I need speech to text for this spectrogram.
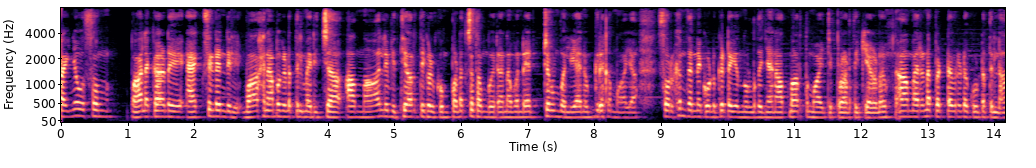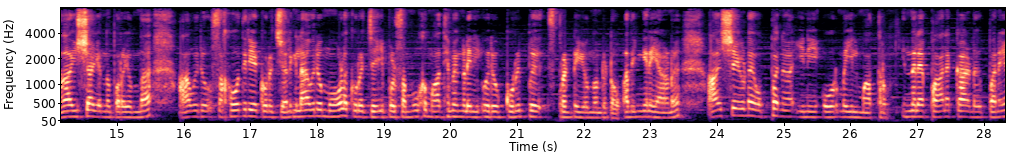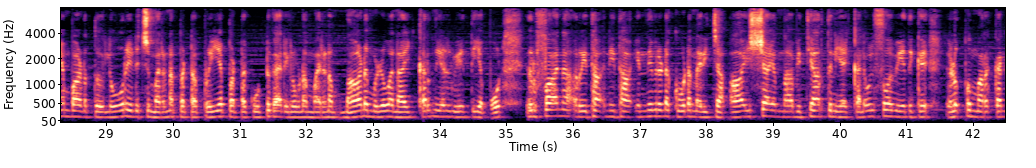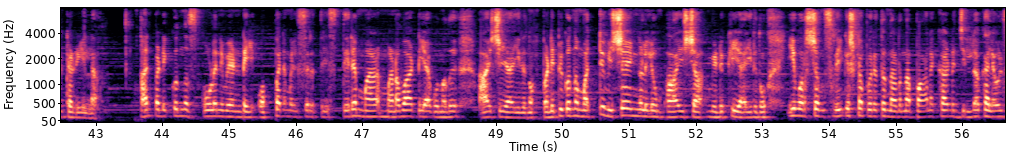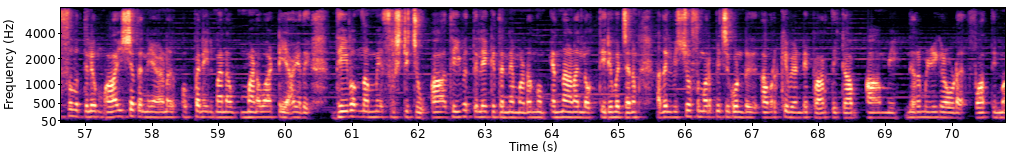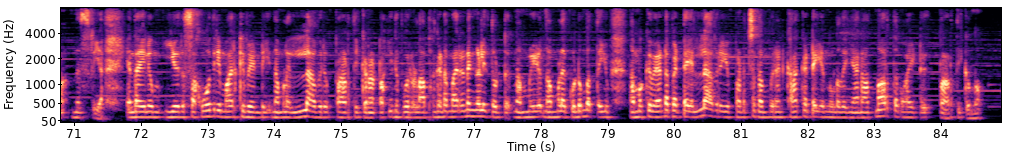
കഴിഞ്ഞ ദിവസം പാലക്കാട് ആക്സിഡന്റിൽ വാഹനാപകടത്തിൽ മരിച്ച ആ നാല് വിദ്യാർത്ഥികൾക്കും പടച്ച തമ്പുരാൻ അവന്റെ ഏറ്റവും വലിയ അനുഗ്രഹമായ സ്വർഗം തന്നെ കൊടുക്കട്ടെ എന്നുള്ളത് ഞാൻ ആത്മാർത്ഥമായിട്ട് പ്രാർത്ഥിക്കുകയാണ്. ആ മരണപ്പെട്ടവരുടെ കൂട്ടത്തിൽ ആയിഷ എന്ന് പറയുന്ന ആ ഒരു സഹോദരിയെക്കുറിച്ച് അല്ലെങ്കിൽ ആ ഒരു മോളെക്കുറിച്ച് ഇപ്പോൾ സമൂഹ മാധ്യമങ്ങളിൽ ഒരു കുറിപ്പ് സ്പ്രെഡ് ചെയ്യുന്നുണ്ട് കേട്ടോ അതിങ്ങനെയാണ് ആയിഷയുടെ ഒപ്പന ഇനി ഓർമ്മയിൽ മാത്രം. ഇന്നലെ പാലക്കാട് പനയമ്പാടത്ത് ലോറി ഇടിച്ച് മരണപ്പെട്ട പ്രിയപ്പെട്ട കൂട്ടുകാരികളുടെ മരണം നാട് മുഴുവനായി കർന്നിയൽ വീഴ്ത്തിയപ്പോൾ ഇർഫാന റിധ നിധ എന്നിവരുടെ കൂടെ മരിച്ച ആയിഷ എന്ന വിദ്യാർത്ഥിനിയെ കലോത്സവ വേദിക്ക് എളുപ്പം മറക്കാൻ കഴിയില്ല. താൻ പഠിക്കുന്ന സ്കൂളിന് വേണ്ടി ഒപ്പന മത്സരത്തിൽ സ്ഥിരം മണവാട്ടിയാകുന്നത് ആയിഷയായിരുന്നു. പഠിപ്പിക്കുന്ന മറ്റു വിഷയങ്ങളിലും ആയിഷ മിടുക്കിയായിരുന്നു. ഈ വർഷം ശ്രീകൃഷ്ണപുരത്ത് നടന്ന പാലക്കാട് ജില്ലാ കലോത്സവത്തിലും ആയിഷ തന്നെയാണ് ഒപ്പനയിൽ മന മണവാട്ടിയായത്. ദൈവം നമ്മെ സൃഷ്ടിച്ചു. ആ ദൈവത്തിലേക്ക് തന്നെ മടങ്ങും എന്നാണല്ലോ തിരുവചനം. അതിൽ വിശ്വാസമർപ്പിച്ചുകൊണ്ട് അവർക്ക് വേണ്ടി പ്രാർത്ഥിക്കാം. ആമി നിറമിഴികളോട് ഫാത്തിമ നസ്രിയ. എന്തായാലും ഈ ഒരു സഹോദരിമാർക്ക് വേണ്ടി നമ്മളെല്ലാവരും പ്രാർത്ഥിക്കണം കേട്ടോ. ഇതുപോലുള്ള അപകട മരണങ്ങളിൽ തൊട്ട് നമ്മയും നമ്മളെ കുടുംബത്തെയും നമുക്ക് വേണ്ടപ്പെട്ട എല്ലാവരെയും പടച്ച തമ്പുരാൻ കാക്കട്ടെ എന്നുള്ളത് ഞാൻ ആത്മാർത്ഥമായിട്ട് പ്രാർത്ഥിക്കുന്നു.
